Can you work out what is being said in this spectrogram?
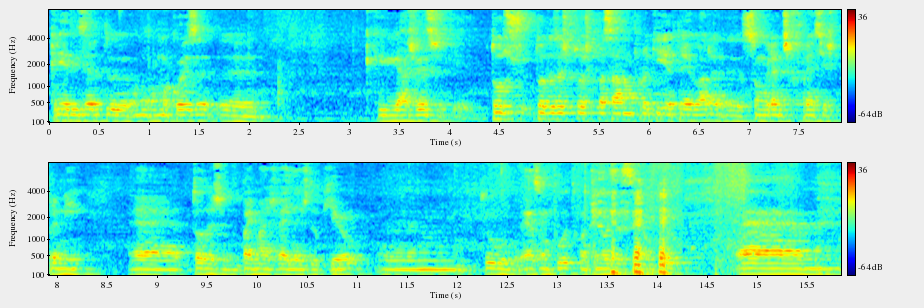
queria dizer-te uma coisa que às vezes todos, todas as pessoas que passaram por aqui até agora são grandes referências para mim Uh, todas bem mais velhas do que eu. Um, tu és um puto, continuas a ser um puto. Um,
